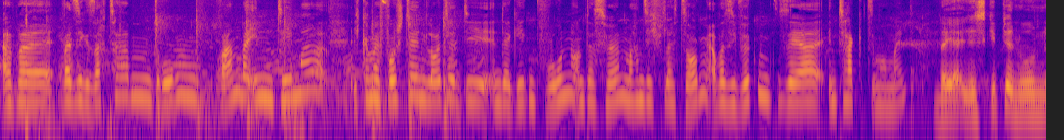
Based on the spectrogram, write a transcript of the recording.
Aber weil Sie gesagt haben, Drogen waren bei Ihnen ein Thema. Ich kann mir vorstellen, Leute, die in der Gegend wohnen und das hören, machen sich vielleicht Sorgen. Aber Sie wirken sehr intakt im Moment. Naja, es gibt ja nun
